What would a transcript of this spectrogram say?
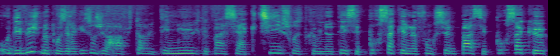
au début, je me posais la question, je dis ah putain, t'es nul, t'es pas assez actif sur cette communauté, c'est pour ça qu'elle ne fonctionne pas, c'est pour ça que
